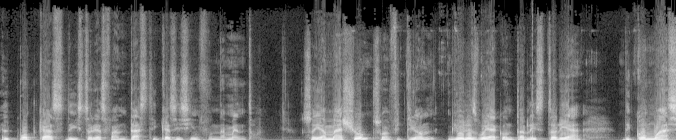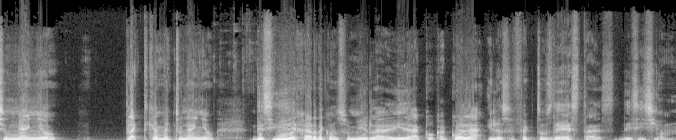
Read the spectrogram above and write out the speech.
el podcast de historias fantásticas y sin fundamento. Soy Amasho, su anfitrión, y hoy les voy a contar la historia de cómo hace un año, prácticamente un año, decidí dejar de consumir la bebida Coca-Cola y los efectos de esta decisión.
